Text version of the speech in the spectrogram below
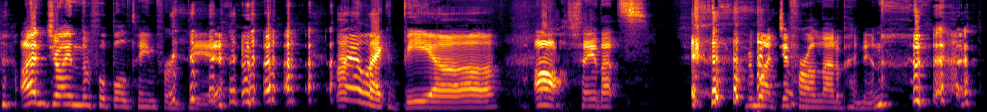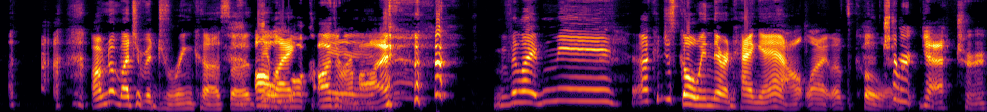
I'd join the football team for a beer. I don't like beer. oh, see, that's we might differ on that opinion. I'm not much of a drinker, so oh, like, look, either am. I. I'd be like, meh. I could just go in there and hang out. Like that's cool. true, yeah, true.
